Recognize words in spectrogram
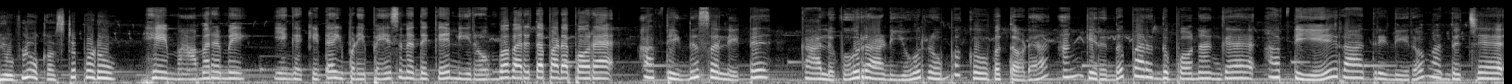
எவ்வளோ கஷ்டப்படும். ஹே மாமரமே எங்க கிட்ட இப்படி பேசுனதுக்கு நீ ரொம்ப வருத்தப்பட போற. அப்படின்னு சொல்லிட்டு காலுவும் ராணியும் ரொம்ப கோபத்தோட அங்கிருந்து பறந்து போனாங்க. அப்படியே ராத்திரி நேரம் வந்துச்சு.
